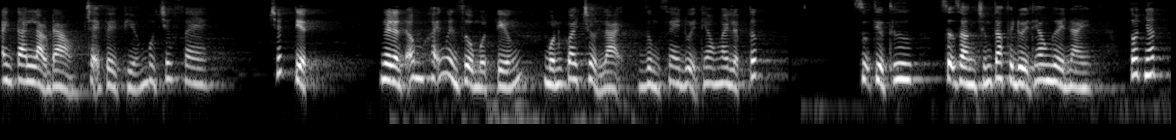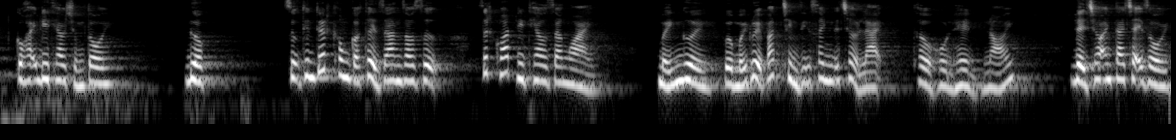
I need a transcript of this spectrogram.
anh ta lảo đảo chạy về phía một chiếc xe. Chết tiệt! Người đàn ông khẽ nguyền rủa một tiếng, muốn quay trở lại, dùng xe đuổi theo ngay lập tức. Dụ tiểu thư, sợ rằng chúng ta phải đuổi theo người này, tốt nhất cô hãy đi theo chúng tôi. Được. Dụ thiên tuyết không có thời gian do dự, dứt khoát đi theo ra ngoài mấy người vừa mới đuổi bắt trình dĩ xanh đã trở lại thở hồn hển, nói, để cho anh ta chạy rồi.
